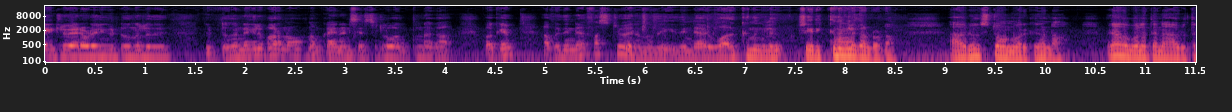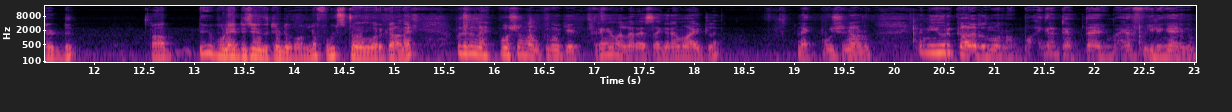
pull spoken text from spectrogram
റേറ്റിൽ വേറെ എവിടെയെങ്കിലും കിട്ടുമെന്നുള്ളത് കിട്ടുന്നുണ്ടെങ്കിൽ പറഞ്ഞോ. നമുക്ക് അതിനനുസരിച്ചിട്ടുള്ള വകുപ്പ് ഉണ്ടാക്കാം. ഓക്കെ അപ്പോൾ ഇതിന്റെ ഫസ്റ്റ് വരുന്നത് ഇതിന്റെ ആ ഒരു വർക്ക് നിങ്ങൾ ശരിക്കും നിങ്ങൾ കണ്ടോട്ടോ ആ ഒരു സ്റ്റോൺ വർക്ക് കണ്ടോ? പിന്നെ അതുപോലെ തന്നെ ആ ഒരു ത്രെഡ് അടിപൊളിയായിട്ട് ചെയ്തിട്ടുണ്ട്. നല്ല ഫുൾ സ്റ്റോൺ വർക്കാണ് അപ്പോൾ ഇതിന്റെ നെക്ക് പോഷൻ നമുക്ക് നോക്കിയാൽ ഇത്രയും നല്ല രസകരമായിട്ടുള്ള നെക്ക് പോർഷനാണ് പിന്നെ ഈ ഒരു കളർ എന്ന് പറഞ്ഞാൽ ഭയങ്കര ഡെപ്ത് ആയിരിക്കും ഭയങ്കര ഫീലിംഗ് ആയിരിക്കും.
